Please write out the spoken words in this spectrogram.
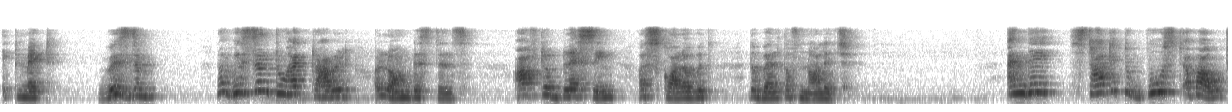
it met wisdom. Now, wisdom too had traveled a long distance after blessing a scholar with the wealth of knowledge. And they started to boast about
